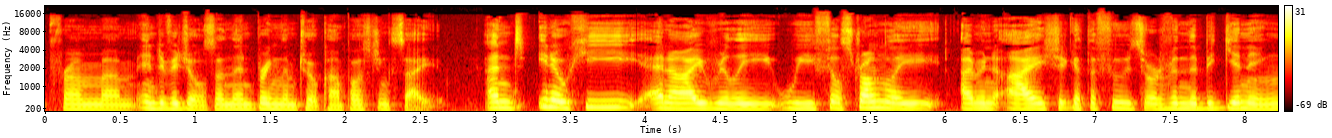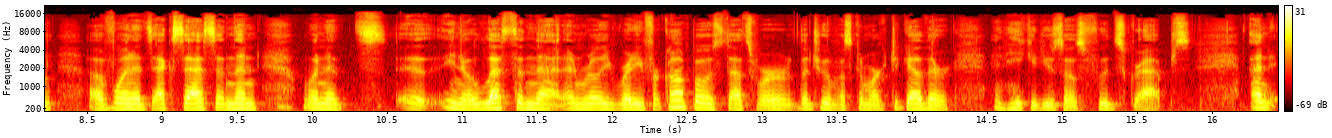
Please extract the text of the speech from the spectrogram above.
from um, individuals and then bring them to a composting site and you know he and i really we feel strongly i mean i should get the food sort of in the beginning of when it's excess and then when it's uh, you know less than that and really ready for compost that's where the two of us can work together and he could use those food scraps. And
